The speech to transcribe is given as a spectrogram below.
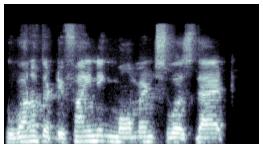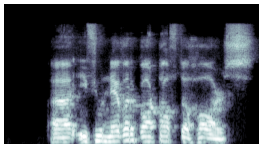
one of the defining moments was that uh, if you never got off the horse,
